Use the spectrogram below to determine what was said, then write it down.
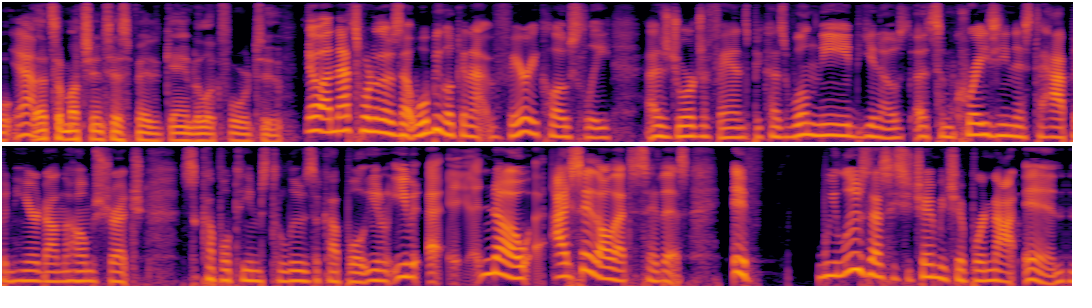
well, yeah. that's a much anticipated game to look forward to. No, and that's one of those that we'll be looking at very closely as Georgia fans because we'll need you know uh, some craziness to happen here down the home stretch. It's a couple teams to lose a couple. You know, even uh, uh no, I say all that to say this: if we lose the SEC championship, we're not in.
